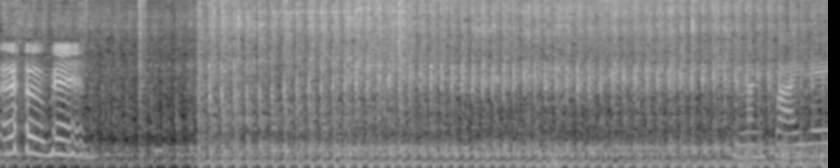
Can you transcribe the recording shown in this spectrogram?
เออ แมนกำลังไฟเลย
